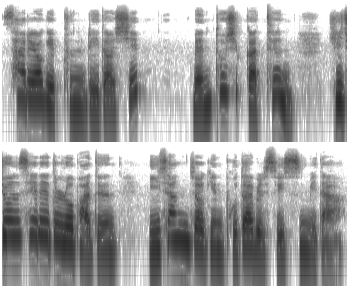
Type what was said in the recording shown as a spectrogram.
사려 깊은 리더십, 멘토십 같은 기존 세대들로 받은 이상적인 보답일 수 있습니다.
